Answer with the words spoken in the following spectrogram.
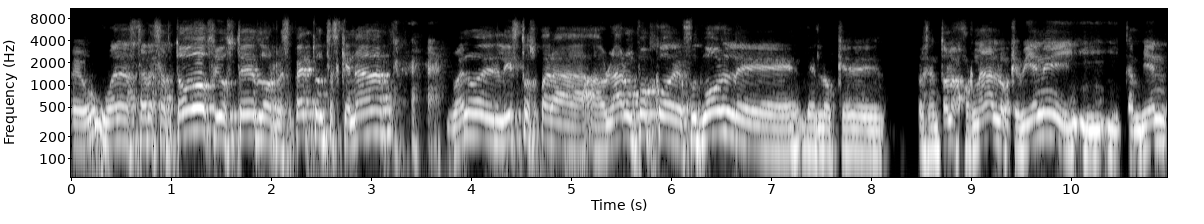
Eh, buenas tardes a todos, yo a ustedes los respeto antes que nada. Bueno, eh, listos para hablar un poco de fútbol, de, de lo que presentó la jornada, lo que viene y, y, y, también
